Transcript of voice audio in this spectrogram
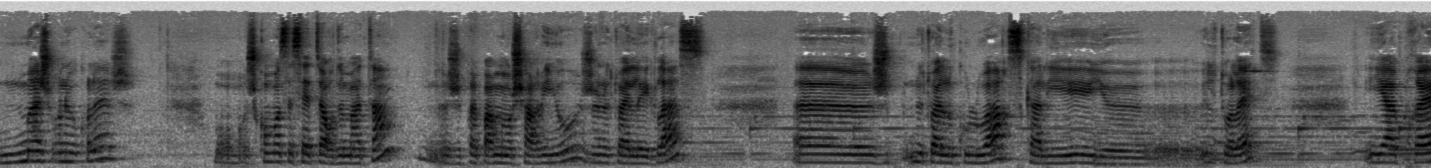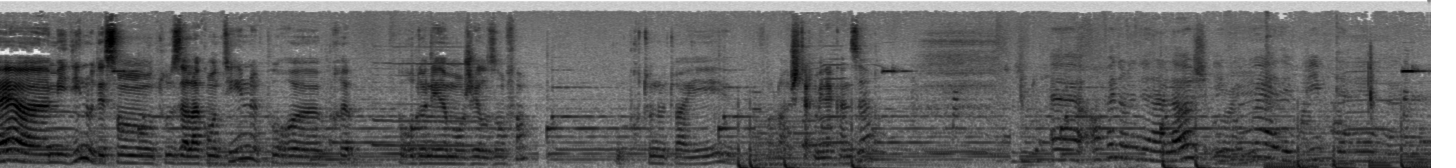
Ma journée au collège, bon, je commence à 7 h du matin, je prépare mon chariot, je nettoie les classes, euh, je nettoie le couloir, escalier euh, les toilettes. Et après, euh, à midi, nous descendons tous à la cantine pour, euh, pour donner à manger aux enfants tout nettoyer. Voilà, je termine à 15h. Euh, en fait, on est dans la loge et Oui. pourquoi il y a des derrière euh,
